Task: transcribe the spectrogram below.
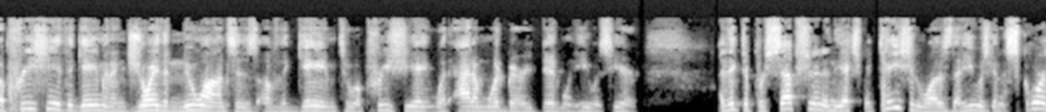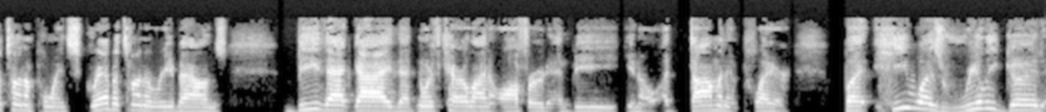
appreciate the game and enjoy the nuances of the game to appreciate what Adam Woodbury did when he was here. I think the perception and the expectation was that he was going to score a ton of points, grab a ton of rebounds, be that guy that North Carolina offered and be, you know, a dominant player. But he was really good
